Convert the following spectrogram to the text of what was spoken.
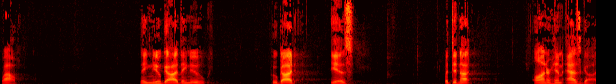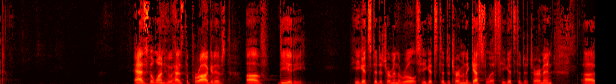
Wow. They knew God, they knew who God is, but did not honor him as God, as the one who has the prerogatives of deity. He gets to determine the rules, he gets to determine the guest list, he gets to determine. Uh,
